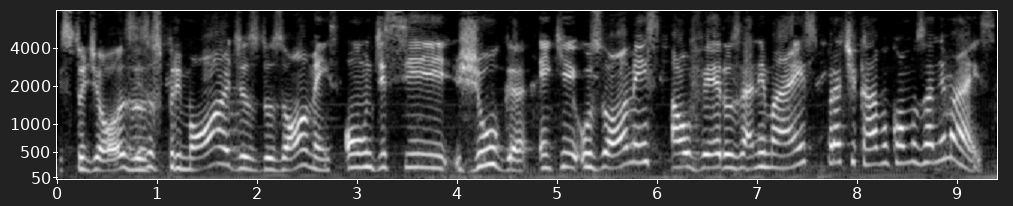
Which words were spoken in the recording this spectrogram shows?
estudiosos dos primórdios dos homens, onde se julga em que os homens ao ver os animais praticavam como os animais.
